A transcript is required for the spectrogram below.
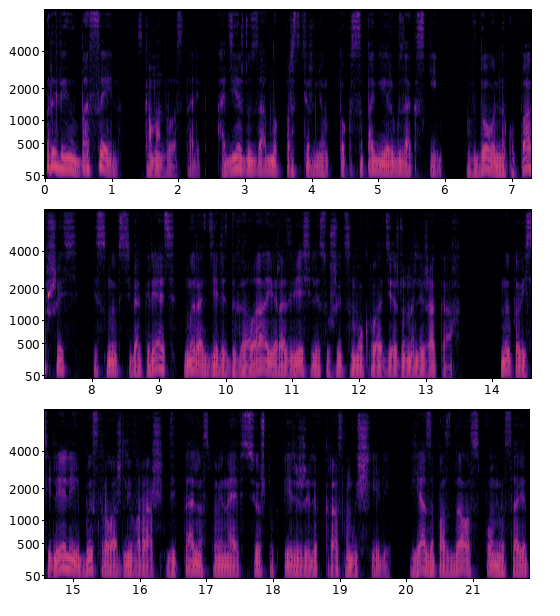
«Прыгаем в бассейн!» — скомандовал Сталик. «Одежду заодно простернем, только сапоги и рюкзак скинь». Вдоволь накупавшись, и, смыв с себя грязь, мы разделись догола и развесили сушиться мокрую одежду на лежаках. Мы повеселели и быстро вошли в раж, детально вспоминая все, что пережили в Красном ущелье. Я запоздал, вспомнил совет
